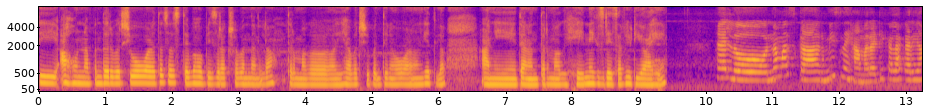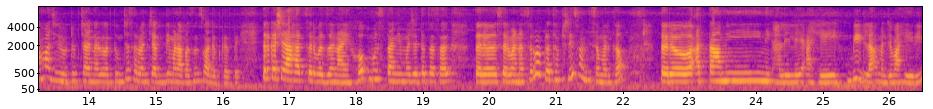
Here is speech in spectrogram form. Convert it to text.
ती आहोंना पण दरवर्षी ओवाळतच असते भाऊबीज रक्षाबंधनला. तर मग ह्या वर्षी पण तिने ओवाळून घेतलं. आणि त्यानंतर मग हे नेक्स्ट डेचा व्हिडिओ आहे. हॅलो नमस्कार. मी स्नेहा मराठी कलाकार या माझ्या यूट्यूब चॅनलवर तुमच्या सर्वांचे अगदी मनापासून स्वागत करते. तर कसे आहात सर्वजण? आय होप मस्त आणि मजेतच असाल. तर सर्वांना सर्वप्रथम श्री स्वामी समर्थ. तर आत्ता आम्ही निघालेले आहे बीडला म्हणजे माहेरी.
